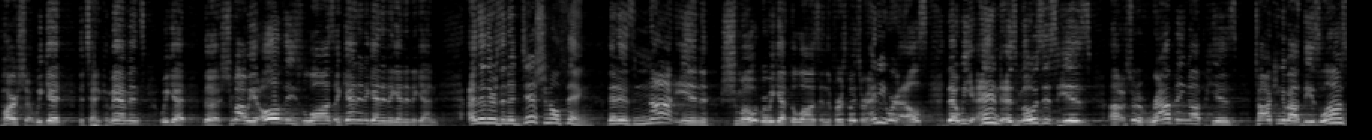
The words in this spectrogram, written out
Parsha. We get the Ten Commandments, we get the Shema, we get all of these laws again and again and again and again. And then there's an additional thing that is not in Shemot, where we get the laws in the first place, or anywhere else, that we end as Moses is uh, sort of wrapping up his talking about these laws,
